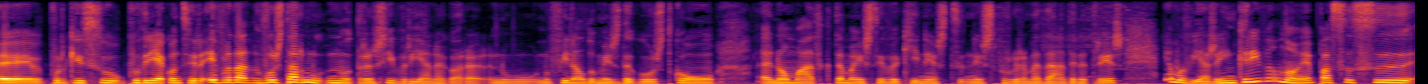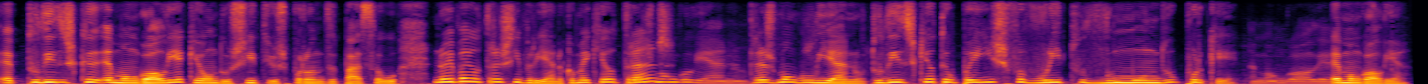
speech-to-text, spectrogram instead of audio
É, porque isso poderia acontecer. É verdade, vou estar no, no Transiberiano agora, no, no final do mês de agosto, com a Nomad, que também esteve aqui neste, neste programa da Antena 3. É uma viagem incrível, não é? Passa-se. é, tu dizes que a Mongólia, que é um dos sítios por onde passa o. Não é bem o Transiberiano, como é que é o Trans? Transmongoliano. Transmongoliano. Tu dizes que é o teu país favorito do mundo, porquê? A Mongólia. A Mongólia.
